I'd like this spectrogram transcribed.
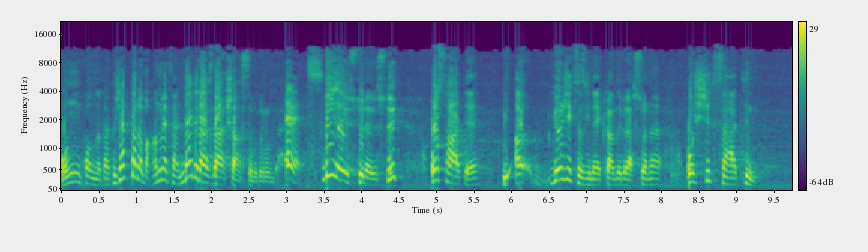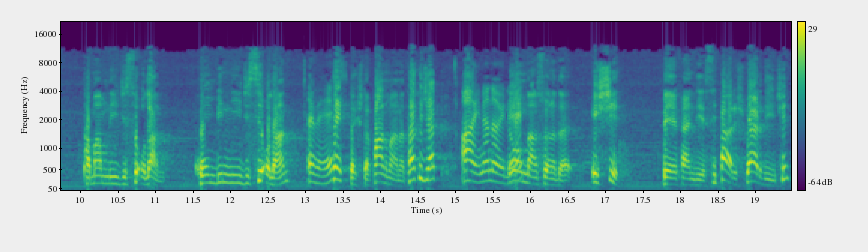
onun koluna takacaklar ama hanımefendi biraz daha şanslı bu durumda. Evet. Bir de üstüne üstlük o saate Bir, a- göreceksiniz yine ekranda biraz sonra. O şık saatin tamamlayıcısı olan, kombinleyicisi olan Evet. tek taşla parmağına takacak. Aynen Ve öyle. ondan sonra da eşi beyefendiye sipariş verdiği için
